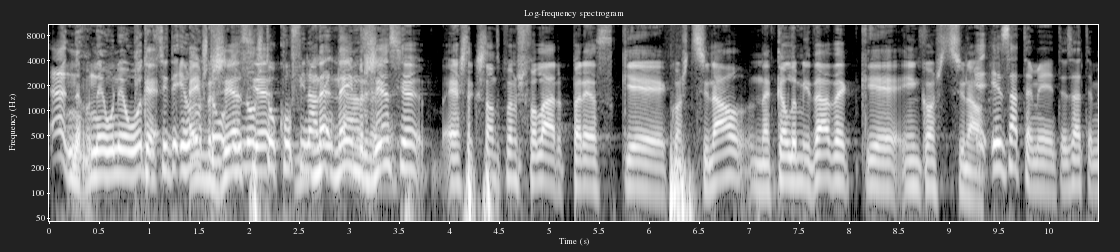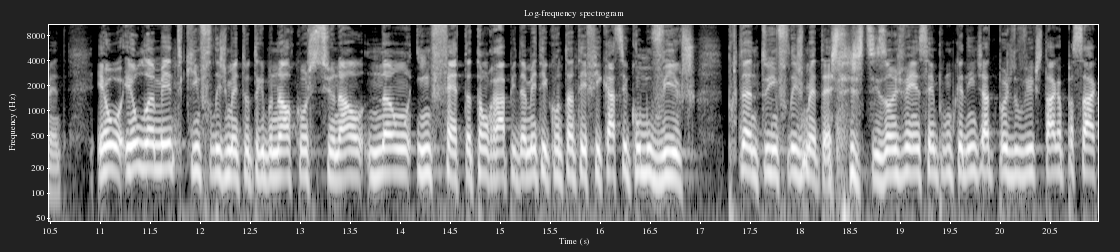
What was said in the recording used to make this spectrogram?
ah não, nem um nem o outro. Eu não, estou, eu não estou confinado na, em casa. Na emergência, esta questão de que vamos falar parece que é constitucional, na calamidade é que é inconstitucional. É, exatamente, exatamente. Eu, eu lamento que, infelizmente, o Tribunal Constitucional não infecta tão rapidamente e com tanta eficácia como o vírus. Portanto, infelizmente, estas decisões vêm sempre um bocadinho já depois do vírus estar a passar.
